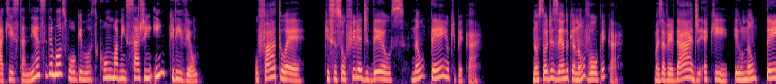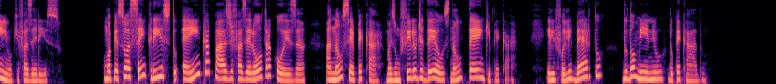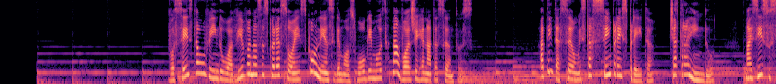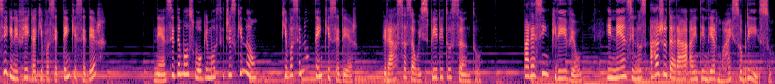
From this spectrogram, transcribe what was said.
Aqui está Nancy DeMoss Wogemuth com uma mensagem incrível. O fato é que, se sou filha de Deus, não tenho que pecar. Não estou dizendo que eu não vou pecar, mas a verdade é que eu não tenho que fazer isso. Uma pessoa sem Cristo é incapaz de fazer outra coisa a não ser pecar, mas um filho de Deus não tem que pecar. Ele foi liberto do domínio do pecado. Você está ouvindo o Aviva Nossos Corações com Nancy DeMoss Wogemuth na voz de Renata Santos. A tentação está sempre à espreita, te atraindo. Mas isso significa que você tem que ceder? Nancy DeMoss Wogemuth diz que não, que você não tem que ceder, graças ao Espírito Santo. Parece incrível, e Nancy nos ajudará a entender mais sobre isso.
